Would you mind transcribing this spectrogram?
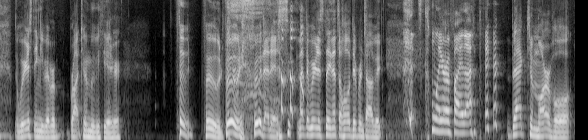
the weirdest thing you've ever brought to a movie theater? food? Food, food, food. That is not the weirdest thing. That's a whole different topic. Let's clarify that there. Back to Marvel.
